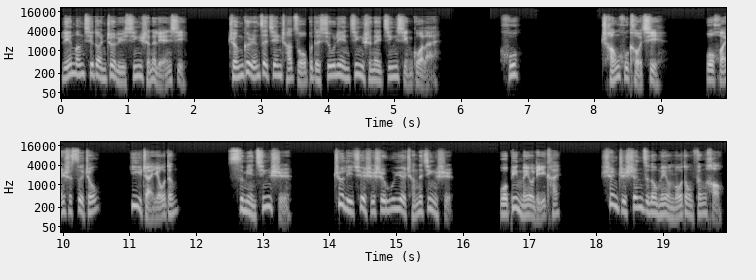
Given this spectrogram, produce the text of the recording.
连忙切断这缕心神的联系，整个人在监察左部的修炼境室内惊醒过来。呼！长呼口气，我环视四周，一盏油灯，四面青石。这里确实是乌月城的境室，我并没有离开，甚至身子都没有挪动分毫。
